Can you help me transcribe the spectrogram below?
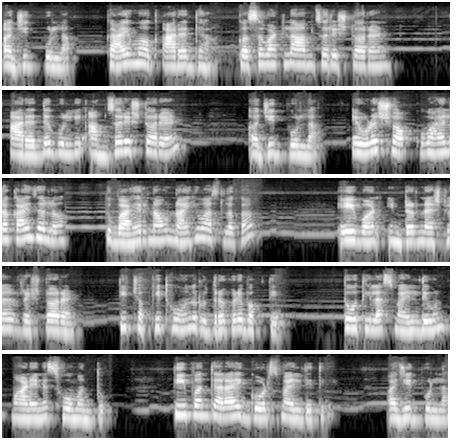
अजित बोलला काय मग आराध्या कसं वाटलं आमचं रेस्टॉरंट? आराध्य बोलली आमचं रेस्टॉरंट? अजित बोलला एवढं शॉक व्हायला काय झालं? तू बाहेर नाव नाही वाचलं का? A one international restaurant. ती चकित होऊन रुद्रकडे बघते. तो तिला स्माईल देऊन मानेनेच हो म्हणतो. ती पण त्याला एक गोड स्माईल देते. अजित बोलला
